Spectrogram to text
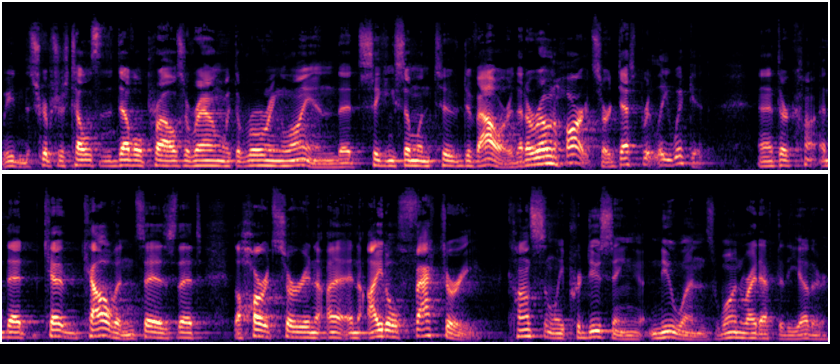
We, the scriptures tell us that the devil prowls around like the roaring lion, that seeking someone to devour, that our own hearts are desperately wicked, and that, that Calvin says that the hearts are in a, an idol factory, constantly producing new ones, one right after the other.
